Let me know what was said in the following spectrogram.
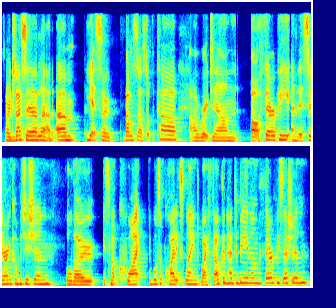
Sorry, did I say that aloud? Um, yeah, so Battlestar stopped the car. I wrote down oh, therapy and their staring competition. Although it's not quite, it wasn't quite explained why Falcon had to be in on the therapy session.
